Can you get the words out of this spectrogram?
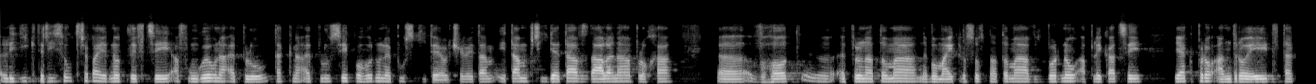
lidí, kteří jsou třeba jednotlivci a fungují na Apple, tak na Apple si pohodu nepustíte. Jo? Čili tam, i tam přijde ta vzdálená plocha uh, vhod. Eh, Apple na to má, nebo Microsoft na to má výbornou aplikaci, jak pro Android, tak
